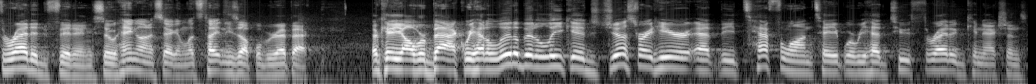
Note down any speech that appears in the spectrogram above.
threaded fittings. So hang on a second, let's tighten these up. We'll be right back. Okay, y'all, we're back. We had a little bit of leakage just right here at the Teflon tape where we had two threaded connections.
